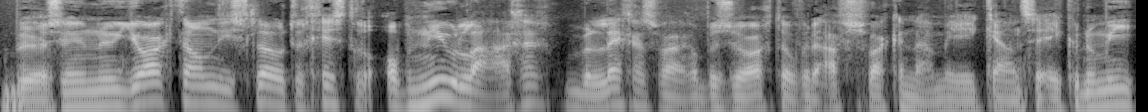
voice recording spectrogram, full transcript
Beurzen in New York dan, die sloten gisteren opnieuw lager. Beleggers waren bezorgd over de afzwakkende Amerikaanse economie...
